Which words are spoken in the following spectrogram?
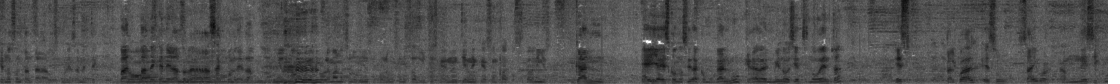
que no son tan tarados, curiosamente, No, van degenerando la raza no, con la edad. Los niños no, el problema no son los niños, el problema son los adultos que no entienden que son para cosas para niños. Ganmu. Ella es conocida como Ganmu, creada en 1990. Es tal cual, es un cyborg amnésico.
